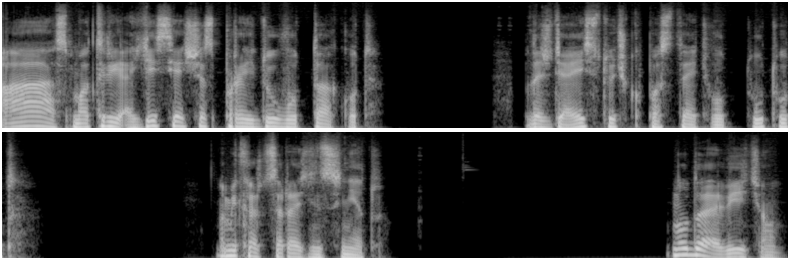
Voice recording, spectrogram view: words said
А, смотри, а если я сейчас пройду вот так вот? Подожди, а если точку поставить вот тут вот? Ну, мне кажется, разницы нет. Ну да, видите, он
